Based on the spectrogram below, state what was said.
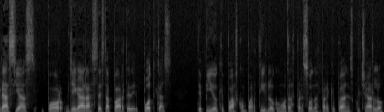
Gracias por llegar hasta esta parte del podcast. Te pido que puedas compartirlo con otras personas para que puedan escucharlo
